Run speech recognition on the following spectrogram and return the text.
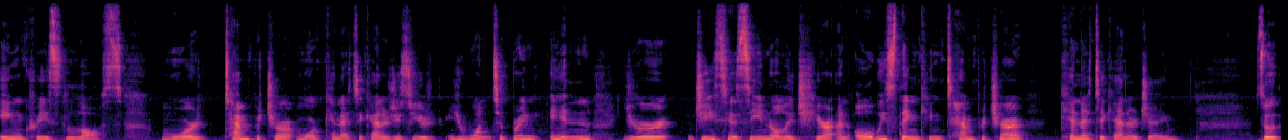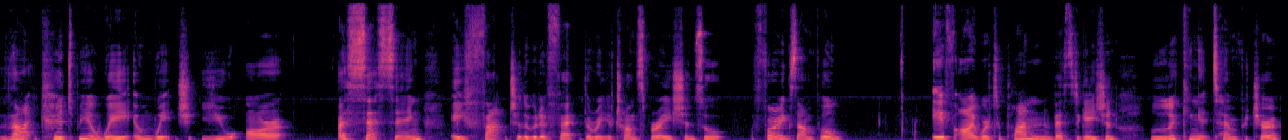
increased loss. more temperature, more kinetic energy. So you you want to bring in your GCSE knowledge here and always thinking temperature, kinetic energy. So that could be a way in which you are assessing a factor that would affect the rate of transpiration. So for example, if I were to plan an investigation looking at temperature,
